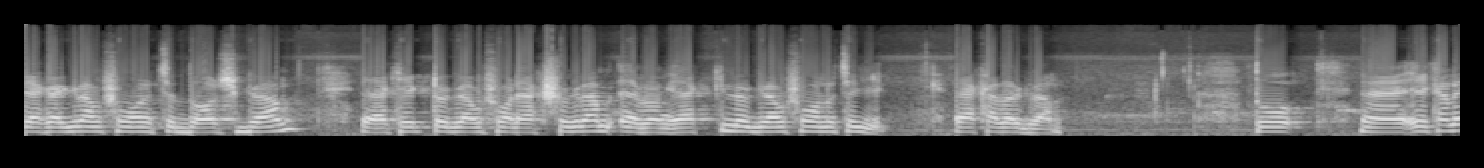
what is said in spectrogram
ডেকাগ্রাম সমান হচ্ছে দশ গ্রাম, এক হেক্টোগ্রাম সমান একশো গ্রাম এবং এক কিলোগ্রাম সমান হচ্ছে কি? এক হাজার গ্রাম। তো এখানে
